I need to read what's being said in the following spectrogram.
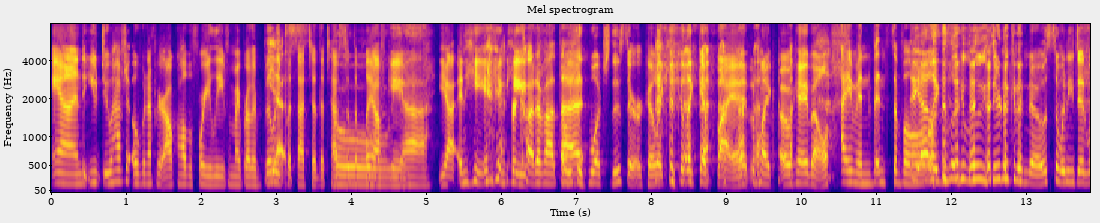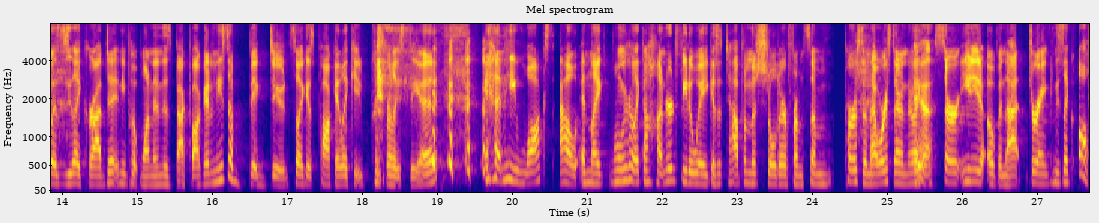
And you do have to open up your alcohol before you leave. And my brother Billy put that to the test at the playoff Oh, game. Yeah. Yeah. And he, I he forgot about oh, he's that. like, watch this, Erika. Like he could like get by it. I'm like, okay, Bill. I'm invincible. Yeah, like look, look, they're not gonna know. So what he did was he like grabbed it and he put one in his back pocket, and he's a big dude, so like his pocket, like you couldn't really see it. And he walks out, and like when we were like a hundred feet away, he gets a tap on the shoulder from some person that works there, and they're like, Yeah. "Sir, you need to open that drink." And he's like, "Oh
